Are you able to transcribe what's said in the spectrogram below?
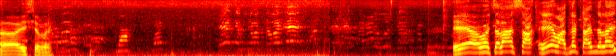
अय ए अव चला सा ए वाजला टाइम झालाय.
